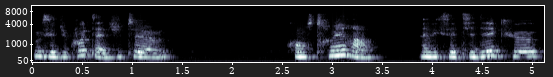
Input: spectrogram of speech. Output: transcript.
Parce que du coup, tu as dû te construire avec cette idée que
